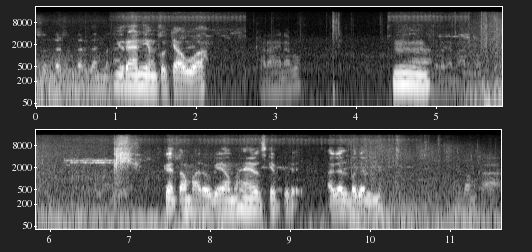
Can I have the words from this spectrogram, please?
सुंदर सुंदर गन बना यूरेनियम को क्या हुआ? खरा है ना वो? हम्म। हूँ। कहता मारोगे हम हैं उसके पूरे अगल बगल में। बम खा।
